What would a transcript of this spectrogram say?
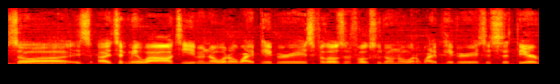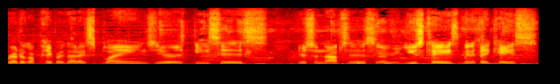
So uh, it's, uh, it took me a while to even know what a white paper is. For those of folks who don't know what a white paper is, it's a theoretical paper that explains your thesis, your synopsis, or your use case, benefit case,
